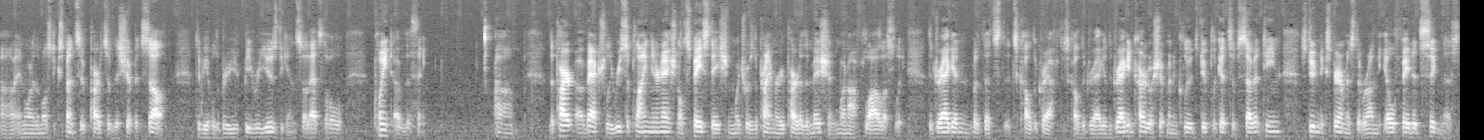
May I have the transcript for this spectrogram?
uh, and one of the most expensive parts of the ship itself to be able to be, be reused again. So that's the whole point of the thing. Um, the part of actually resupplying the International Space Station, which was the primary part of the mission, went off flawlessly. The Dragon, but that's it's called the craft. It's called the Dragon. The Dragon cargo shipment includes duplicates of 17 student experiments that were on the ill-fated Cygnus.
